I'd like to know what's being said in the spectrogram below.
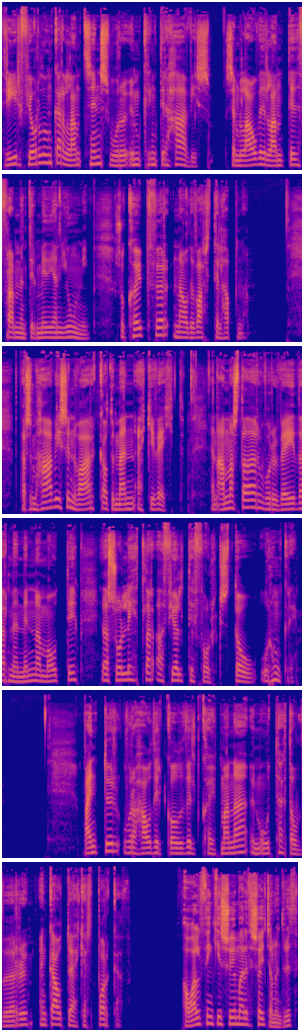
Þrýr fjórðungar landsins voru umkringtir hafís sem láfið landið framundir miðjan júni, svo kaupför náðu vart til hafna. Þar sem hafísin var gáttu menn ekki veitt, en annar staðar voru veiðar með minna móti eða svo litlar að fjöldi fólks dó úr hungri. Bændur voru háðir góðvild kaupmanna um úttakt á vöru en gáttu ekkert borgað. Á alþingi sumarið 1700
